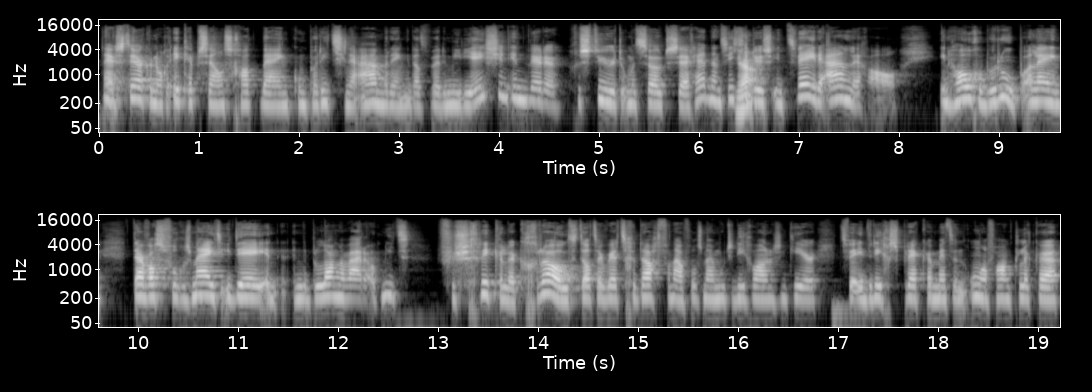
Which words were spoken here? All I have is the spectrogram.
Nou ja, sterker nog, ik heb zelfs gehad bij een comparitie naar aanbreng dat we de mediation in werden gestuurd, om het zo te zeggen. Dan zit je Ja. dus in tweede aanleg al in hoger beroep. Alleen daar was volgens mij het idee, en, en de belangen waren ook niet verschrikkelijk groot, dat er werd gedacht van, nou, volgens mij moeten die gewoon eens een keer twee, drie gesprekken met een onafhankelijke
